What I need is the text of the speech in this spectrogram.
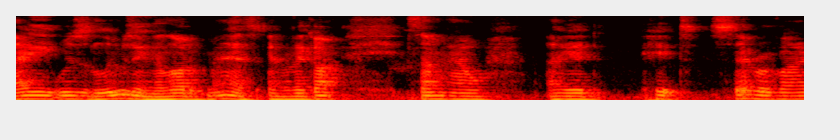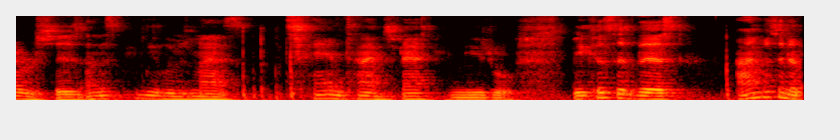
I was losing a lot of mass, and when I got, somehow, I had hit several viruses, and this made me lose mass 10 times faster than usual. Because of this, I was in a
